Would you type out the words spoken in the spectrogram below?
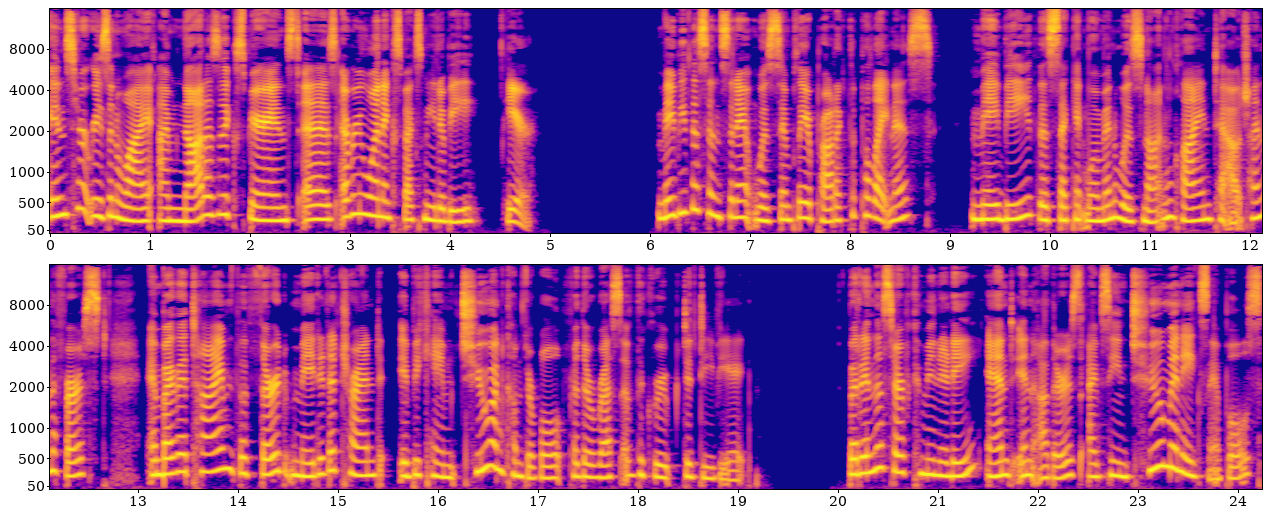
insert reason why I'm not as experienced as everyone expects me to be here. Maybe this incident was simply a product of politeness Maybe the second woman was not inclined to outshine the first, and by the time the third made it a trend, it became too uncomfortable for the rest of the group to deviate. But in the surf community and in others, I've seen too many examples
